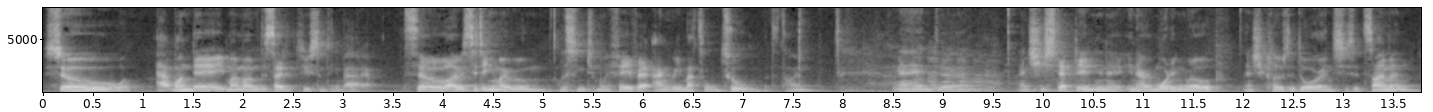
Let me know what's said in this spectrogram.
So, at one day, my mum decided to do something about it. So I was sitting in my room listening to my favorite angry metal, Tool, at the time, and um, and she stepped in in, in, her morning robe and she closed the door and she said, "Simon,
